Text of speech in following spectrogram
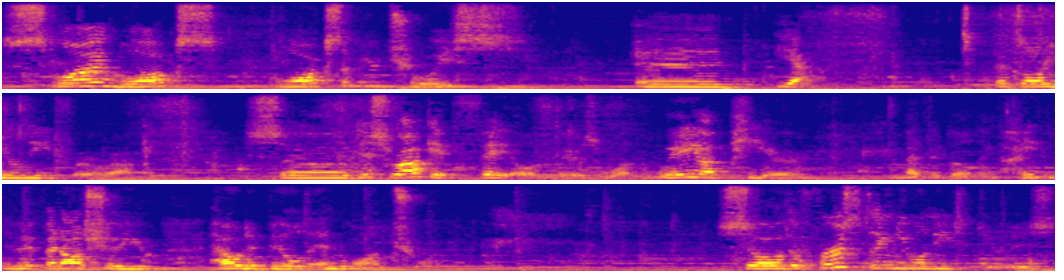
slime blocks, blocks of your choice, and yeah, that's all you'll need for a rocket. So this rocket failed. There's one way up here at the building height limit, but I'll show you how to build and launch one. So the first thing you will need to do is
